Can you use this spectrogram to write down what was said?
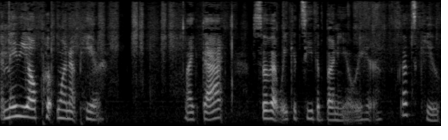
And maybe I'll put one up here like that so that we could see the bunny over here. That's cute.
